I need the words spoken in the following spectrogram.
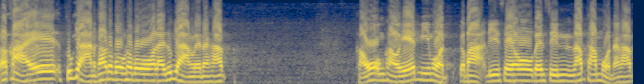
ก็ขายทุกอย่างครับทบงทบอะไรทุกอย่างเลยนะครับ เขาองเขาเฮดมีหมด กระบะดีเซลเบนซินรับทำหมดนะครับ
